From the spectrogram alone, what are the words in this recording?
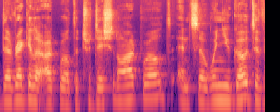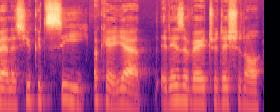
the regular art world the traditional art world, and so when you go to Venice, you could see okay, yeah, it is a very traditional.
